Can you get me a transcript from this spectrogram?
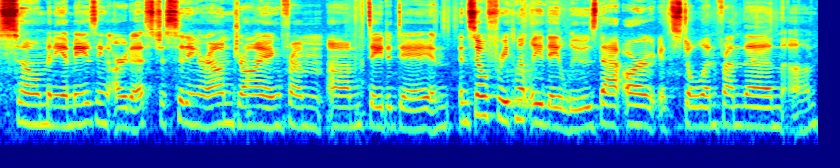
so many amazing artists just sitting around drawing from um, day to day. And, and so frequently they lose that art. It's stolen from them. Um,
